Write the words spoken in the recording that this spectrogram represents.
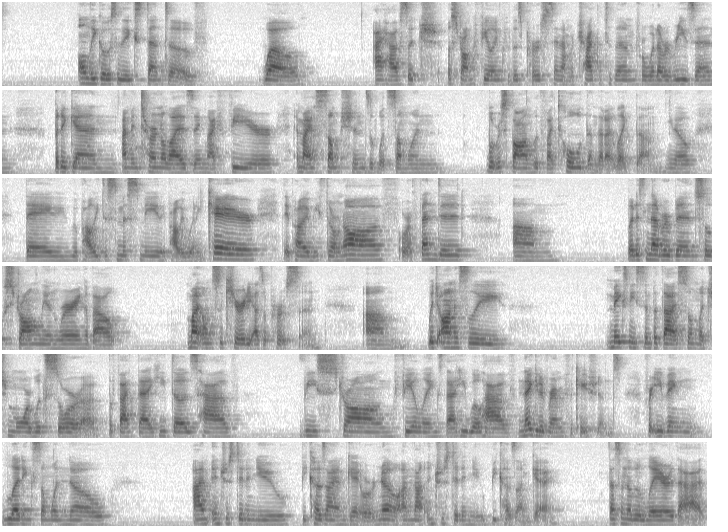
only goes to the extent of, well, I have such a strong feeling for this person, I'm attracted to them for whatever reason. But again, I'm internalizing my fear and my assumptions of what someone would respond with if I told them that I liked them. You know, they would probably dismiss me, they probably wouldn't care, they'd probably be thrown off or offended. Um, but it's never been so strongly unwearing about my own security as a person, um, which honestly makes me sympathize so much more with Sora. The fact that he does have these strong feelings that he will have negative ramifications for even letting someone know I'm interested in you because I am gay, or no, I'm not interested in you because I'm gay. That's another layer that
